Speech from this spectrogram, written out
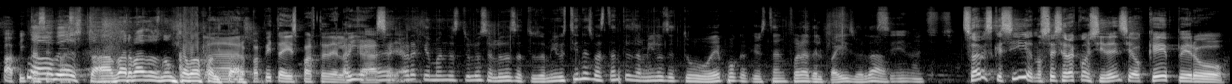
Papita No, pasa. esta. Barbados nunca va a faltar. Claro, papita, y es parte de la Oye, casa. ya. ahora que mandas tú los saludos a tus amigos, tienes bastantes amigos de tu época que están fuera del país, ¿verdad? Sí, no, Sabes que sí, no sé si será coincidencia o qué, pero,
